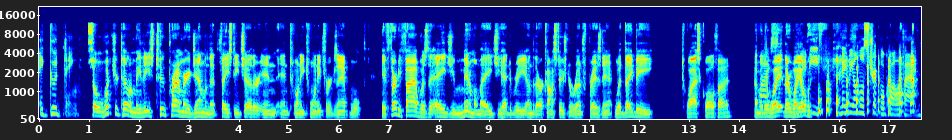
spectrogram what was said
a good thing. So what you're telling me, these two primary gentlemen that faced each other in in 2020, for example, if 35 was the age, you minimum age, you had to be under our Constitution to run for president, would they be twice qualified? I mean, they're way they're way maybe, over. maybe almost triple qualified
